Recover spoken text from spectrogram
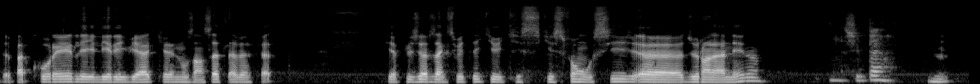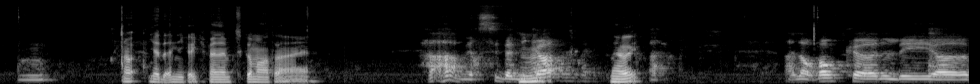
de, parcourir les, les, rivières que nos ancêtres l'avaient faites. Puis il y a plusieurs activités qui, qui, qui se font aussi euh, durant l'année. Super. Mm. Ah, il y a Danica qui fait un petit commentaire. Ah, merci Danica. Ben oui. Alors donc, euh, les, euh,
